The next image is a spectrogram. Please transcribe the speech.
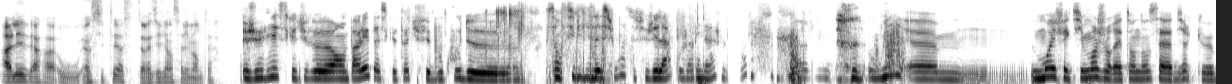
aller vers ou inciter à cette résilience alimentaire? Julie, est-ce que tu veux en parler? Parce que toi, tu fais beaucoup de sensibilisation à ce sujet-là, au jardinage notamment euh, Oui, euh, moi, effectivement, j'aurais tendance à dire que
